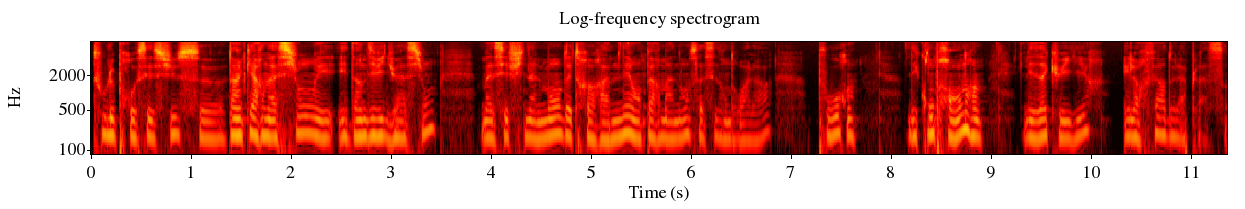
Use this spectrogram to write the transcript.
tout le processus euh, d'incarnation et, d'individuation, bah, c'est finalement d'être ramené en permanence à ces endroits-là pour les comprendre, les accueillir et leur faire de la place.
